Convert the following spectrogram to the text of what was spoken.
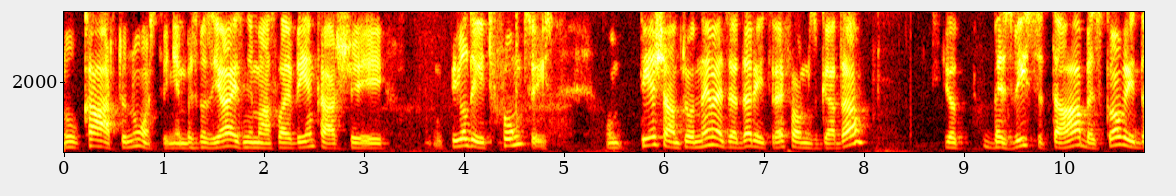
nu, kārtu nost, viņiem bezmaz jāizņemās, lai vienkārši pildītu funkcijas. Un tiešām to nevajadzētu darīt reformas gadā, jo bez visa tā, bez covid,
